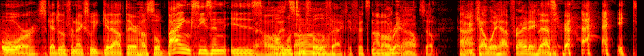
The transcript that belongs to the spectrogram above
or schedule them for next week, get out there, hustle. Buying season is Oh, almost in full effect if it's not already. out. So Happy right. Cowboy Hat Friday. That's right.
